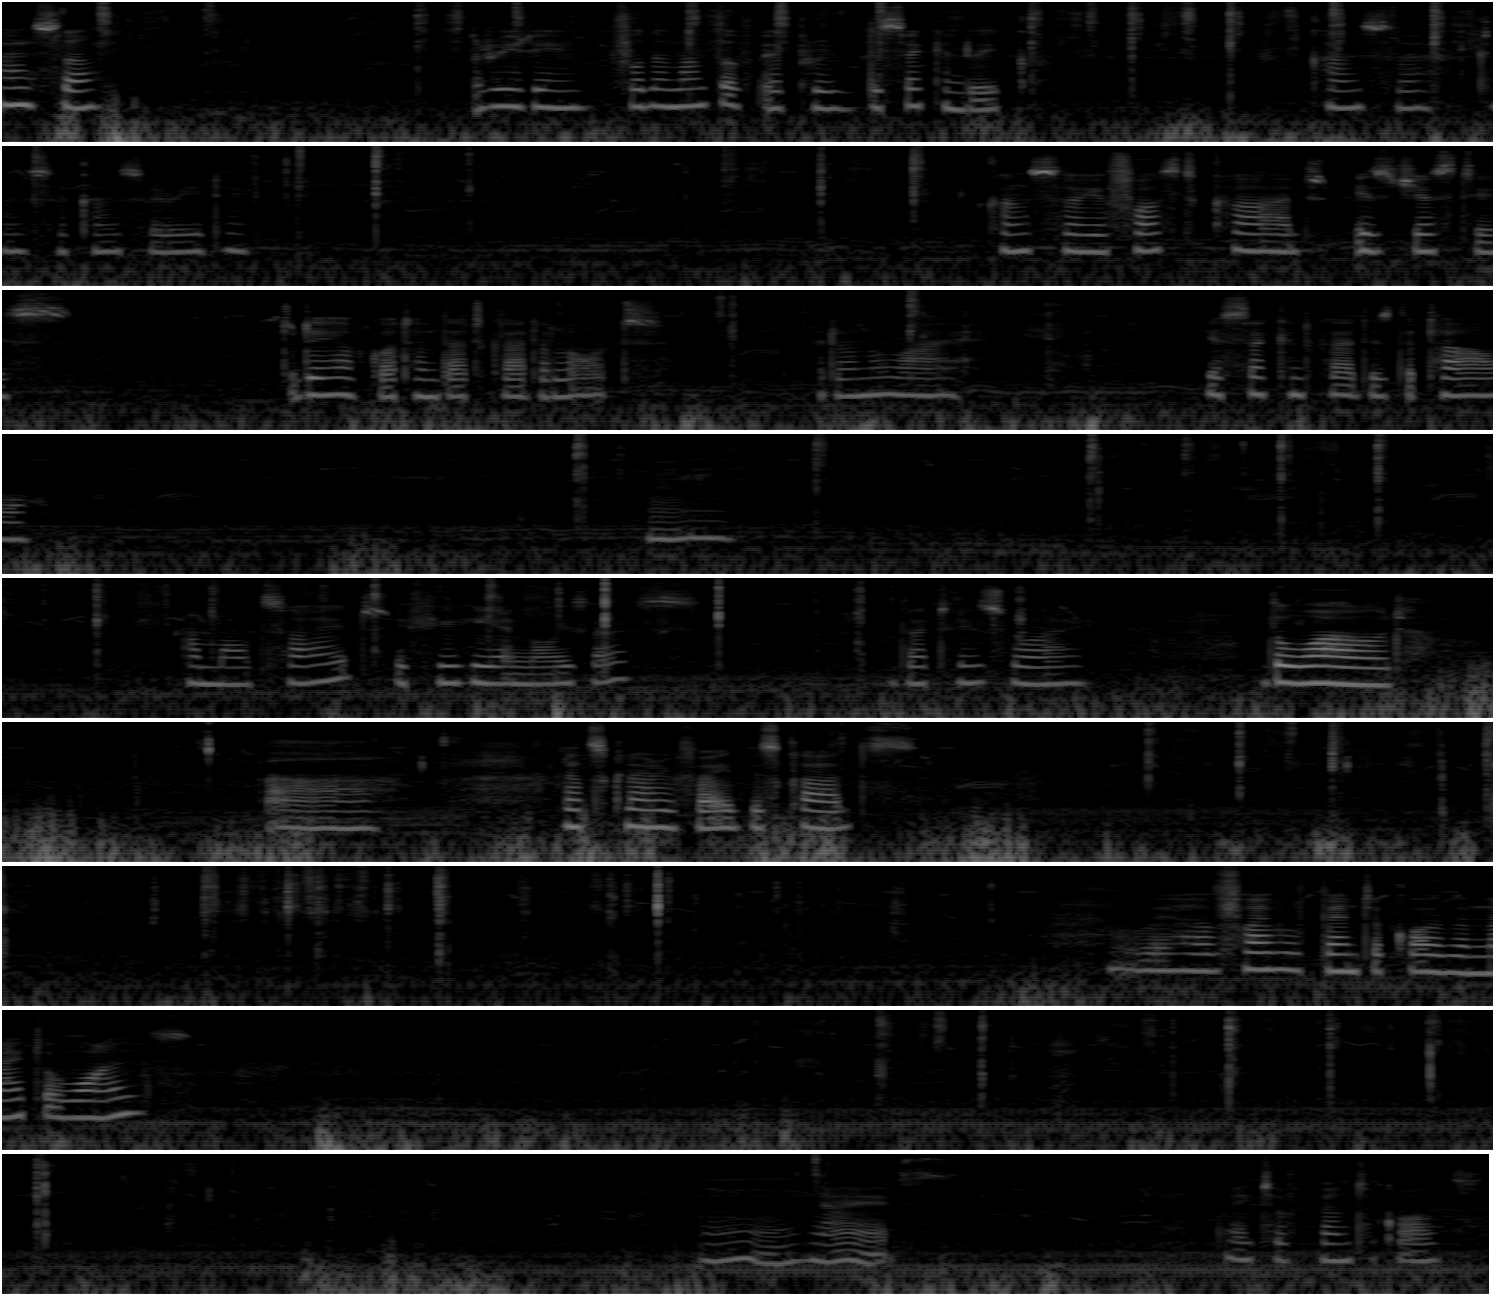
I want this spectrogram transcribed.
Cancer reading for the month of April, the second week. Cancer, Cancer, Cancer reading. Cancer, your first card is Justice. Today I've gotten that card a lot. I don't know why. Your second card is the Tower. I'm outside. If you hear noises, that is why. The world. Uh, let's clarify these cards. We have Five of Pentacles and Knight of Wands. Eight of Pentacles.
